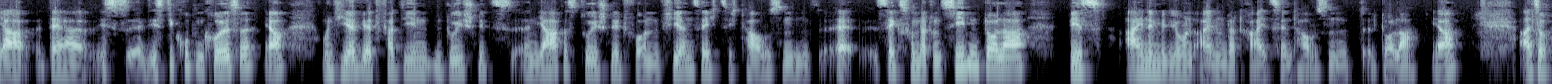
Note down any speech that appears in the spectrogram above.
ja, der ist, ist die Gruppengröße, ja, und hier wird verdient ein Durchschnitts, ein Jahresdurchschnitt von 64.607 äh, Dollar bis 1.113.000 Dollar, ja. Also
